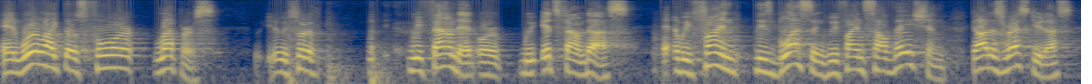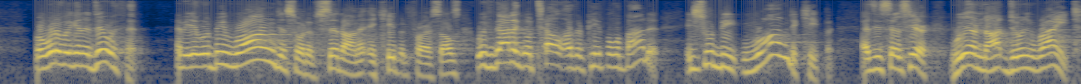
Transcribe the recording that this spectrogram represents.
and we're like those four lepers. We sort of, we found it, or we, it's found us, and we find these blessings. We find salvation. God has rescued us, but what are we going to do with it? I mean, it would be wrong to sort of sit on it and keep it for ourselves. We've got to go tell other people about it. It just would be wrong to keep it. As he says here, we are not doing right.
